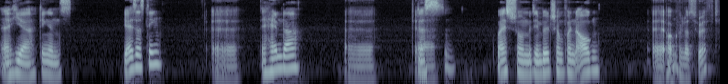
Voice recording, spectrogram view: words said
äh, hier, Dingens. Wie heißt das Ding? Äh, Der Helm da? äh, Das, weißt schon, mit dem Bildschirm vor den Augen. äh, Oculus Rift.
